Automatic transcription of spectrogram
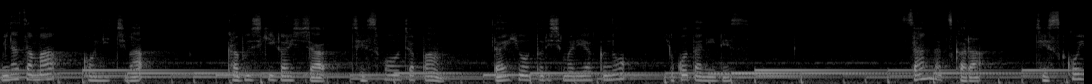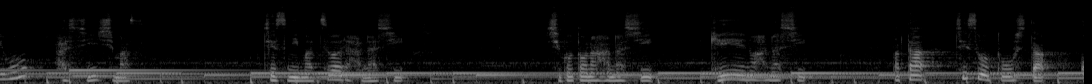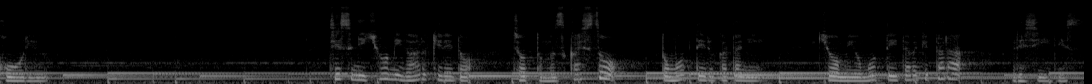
皆様こんにちは。株式会社チェスフォージャパン代表取締役の横谷です。3月からチェス恋を発信します。チェスにまつわる話仕事の話経営の話またチェスを通した交流。チェスに興味があるけれどちょっと難しそうと思っている方に興味を持っていただけたら嬉しいです。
